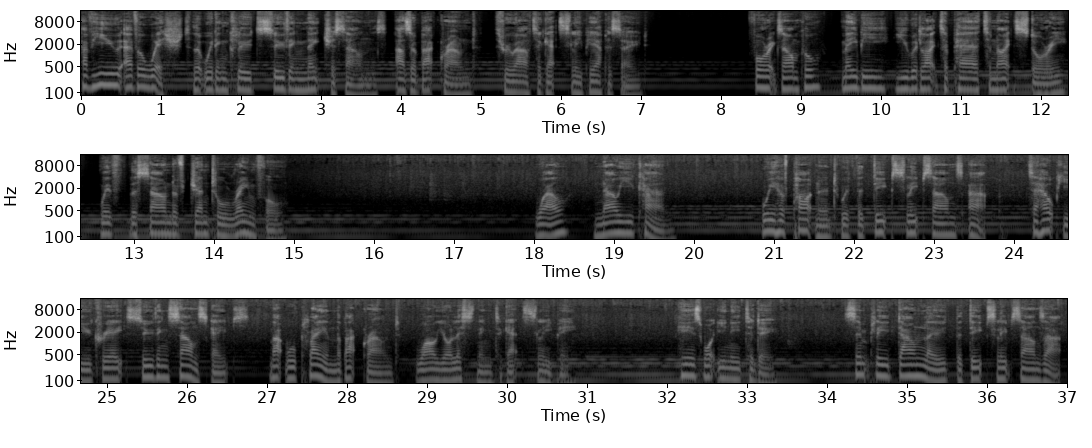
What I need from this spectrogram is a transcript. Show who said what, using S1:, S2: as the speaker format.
S1: Have you ever wished that we'd include soothing nature sounds as a background throughout a Get Sleepy episode? For example, maybe you would like to pair tonight's story with the sound of gentle rainfall. Well, now you can. We have partnered with the Deep Sleep Sounds app to help you create soothing soundscapes that will play in the background while you're listening to get sleepy. Here's what you need to do simply download the Deep Sleep Sounds app,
